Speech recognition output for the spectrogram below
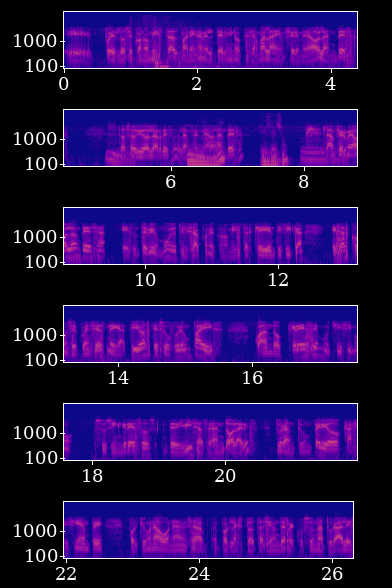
eh, pues los economistas manejan el término que se llama la enfermedad holandesa. ¿Tú has oído hablar de eso, de la enfermedad No. holandesa? ¿Qué es eso? La enfermedad holandesa es un término muy utilizado con economistas que identifica esas consecuencias negativas que sufre un país cuando crece muchísimo sus ingresos de divisas, o sea, en dólares, durante un periodo casi siempre porque una bonanza eh, por la explotación de recursos naturales,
